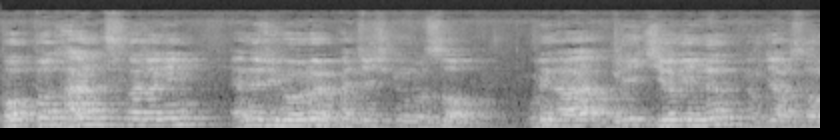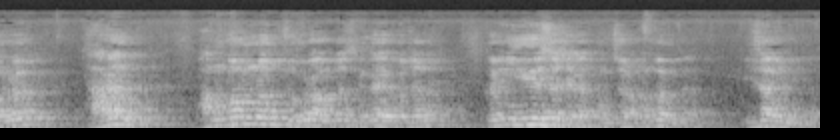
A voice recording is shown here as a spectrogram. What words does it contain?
더욱더 다른 추가적인 에너지 효율을 발전시킴으로써 우리나라 우리 지역에 있는 경제 활성화를 다른 방법론 쪽으로 한번 생각해 보자는 그런 이유에서 제가 동참을 한 겁니다. 이상입니다.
